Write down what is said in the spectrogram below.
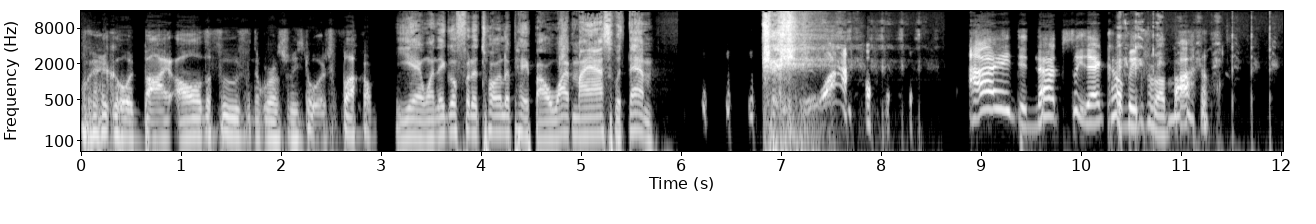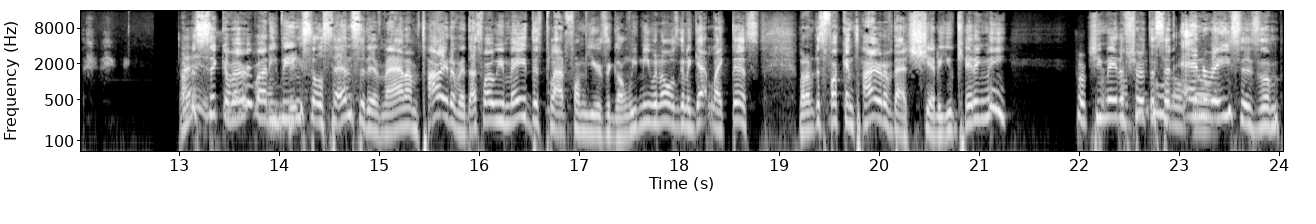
We're gonna go and buy all the food from the grocery stores. Fuck them. Yeah, when they go for the toilet paper, I'll wipe my ass with them. Wow. I did not see that coming from a mile. I'm just sick of everybody being so sensitive, man. I'm tired of it. That's why we made this platform years ago. We didn't even know it was going to get like this. But I'm just fucking tired of that shit. Are you kidding me? For- She made a shirt that said end know- racism,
